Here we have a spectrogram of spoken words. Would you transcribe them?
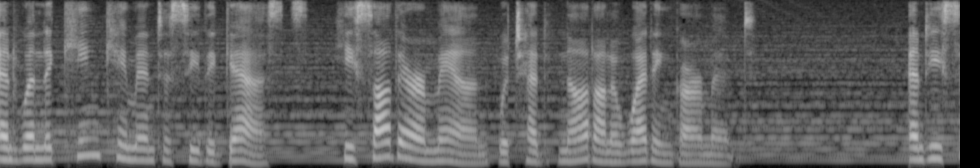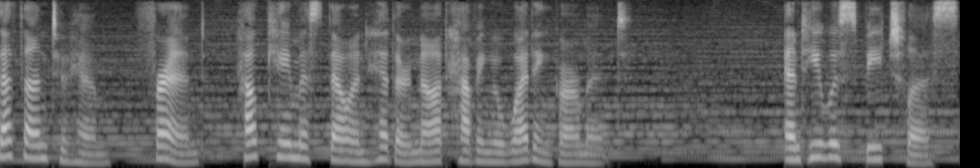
And when the king came in to see the guests, he saw there a man which had not on a wedding garment. And he saith unto him, Friend, how camest thou in hither not having a wedding garment? And he was speechless.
